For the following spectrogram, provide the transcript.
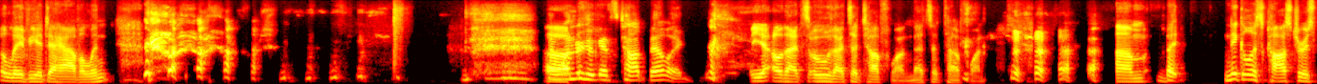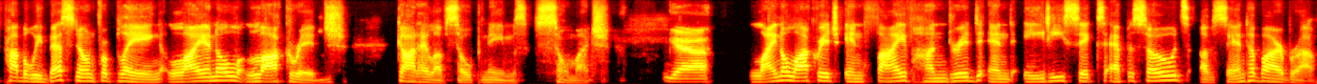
Olivia de Havilland. I Uh, wonder who gets top billing. Yeah. Oh, that's oh, that's a tough one. That's a tough one. um, but Nicholas Coster is probably best known for playing Lionel Lockridge. God, I love soap names so much. yeah, Lionel Lockridge in 586 episodes of Santa Barbara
